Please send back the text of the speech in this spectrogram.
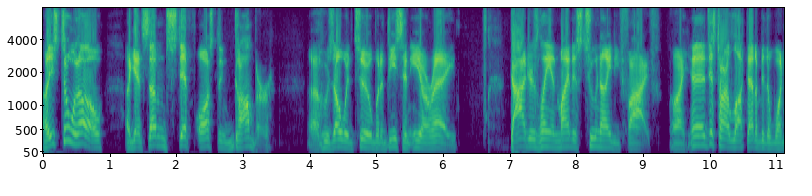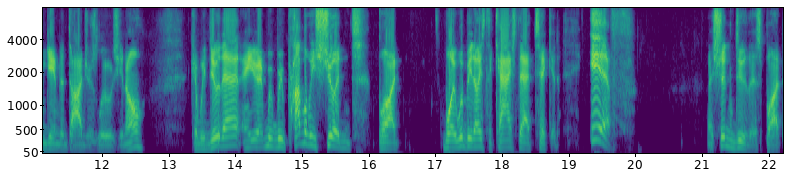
Well, he's two and zero oh against some stiff Austin Gomber, uh, who's zero and two, but a decent ERA. Dodgers laying minus 295. All right. Eh, just our luck. That'll be the one game the Dodgers lose, you know? Can we do that? And we, we probably shouldn't, but boy, it would be nice to cash that ticket. If I shouldn't do this, but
